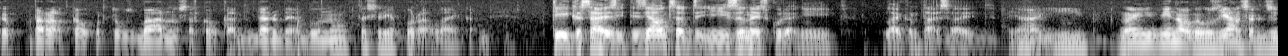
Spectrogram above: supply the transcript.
ka parāda kaut kur tos bērnus ar kaut kādu darbību, nu, tas ir jebkurā laikā. Tī, kas aiziet uz jaunsardzi, zinās, kurā viņi iet. Laikam tā saita. Jā, nu, vienalga uz Jansardzi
